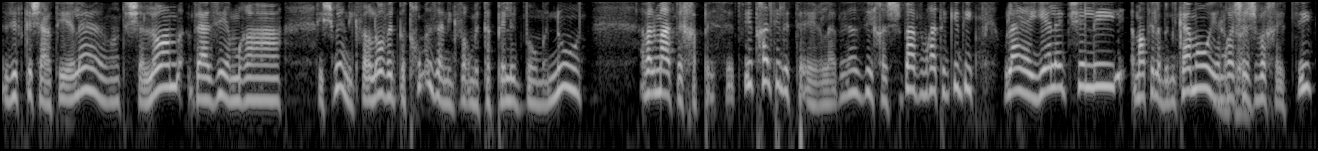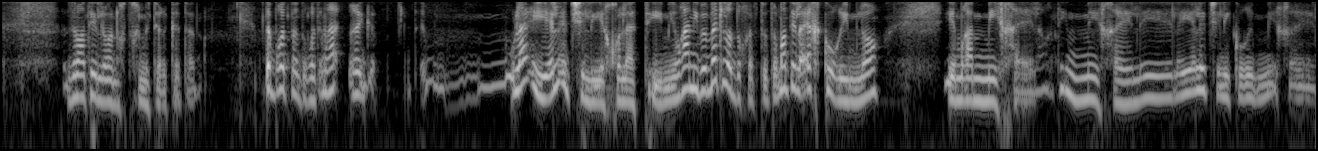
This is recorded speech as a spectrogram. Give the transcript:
אז התקשרתי אליה, אמרתי שלום, ואז היא אמרה, תשמעי, אני כבר לא עובדת בתחום הזה, אני כבר מטפלת באומנות, אבל מה את מחפשת? והתחלתי לתאר לה, ואז היא חשבה ואמרה, תגידי, אולי הילד שלי, אמרתי לה, בן כמה הוא? היא אמרה יותר. שש וחצי. אז אמרתי, לא, אנחנו צריכים יותר קטן. מדברות, מדברות, אמרה, רגע, אולי הילד שלי יכול להתאים. היא אמרה, אני באמת לא דוחפת אותו. אמרתי לה, איך קוראים לו? היא אמרה, מיכאל. אמרתי, מיכאל, לילד שלי קוראים מיכאל.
